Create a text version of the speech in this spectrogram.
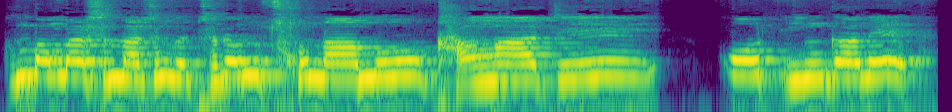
금방 말씀하신 것처럼 소나무, 강아지, 꽃, 인간의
